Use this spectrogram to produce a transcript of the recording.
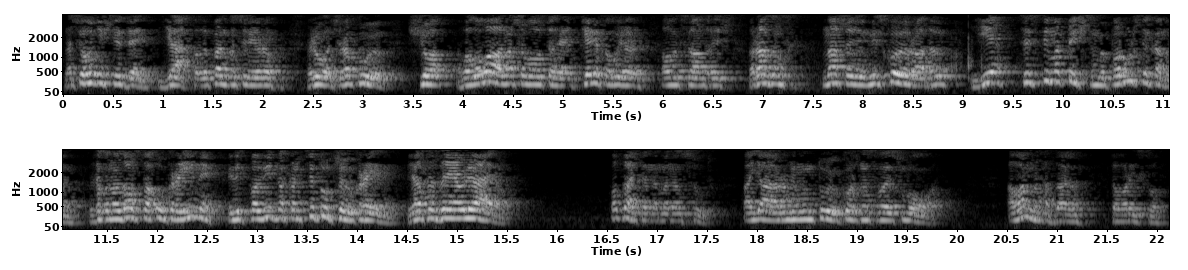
на сьогоднішній день я, Пилипенко Сергій Григорович, рахую, що голова нашого ОТГ Терехов Ігор Олександрович разом з нашою міською радою є систематичними порушниками законодавства України і відповідно Конституції України. Я це заявляю. Подайте на мене в суд, а я аргументую кожне своє слово. А вам нагадаю, товариство,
